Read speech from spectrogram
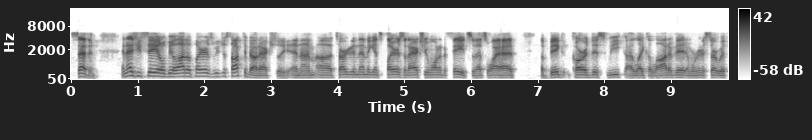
Seven. And as you say, it'll be a lot of the players we just talked about actually, and I'm uh, targeting them against players that I actually wanted to fade. So that's why I had a big card this week. I like a lot of it, and we're going to start with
